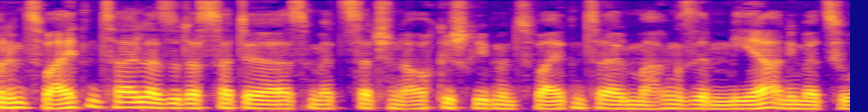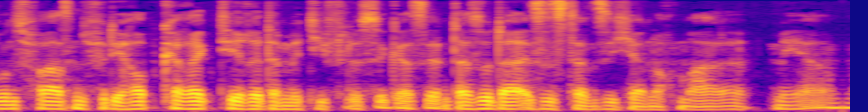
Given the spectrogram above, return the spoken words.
Und im zweiten Teil, also das hat der Smetstad schon auch geschrieben, im zweiten Teil machen sie mehr Animationsphasen für die Hauptcharaktere, damit die flüssiger sind. Also da ist es dann sicher nochmal mehr.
